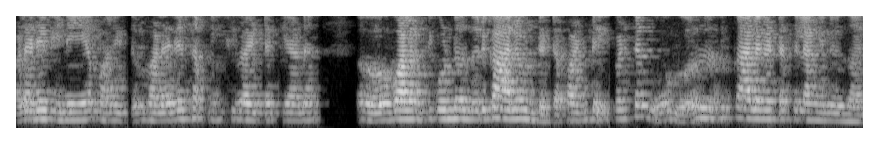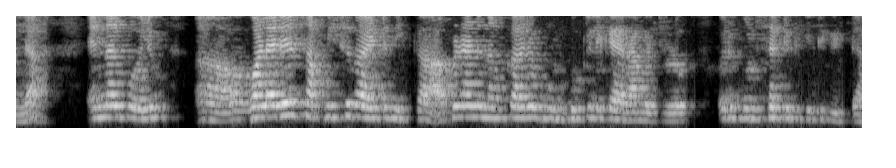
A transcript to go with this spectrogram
വളരെ വിനയമായിട്ടും വളരെ സബ്മിസീവായിട്ടൊക്കെയാണ് വളർത്തിക്കൊണ്ട് വന്നൊരു കാലമുണ്ട് കേട്ടോ പണ്ട് ഇപ്പോഴത്തെ കാലഘട്ടത്തിൽ അങ്ങനെയൊന്നും അല്ല എന്നാൽ പോലും വളരെ വളരെ സബ്മിസീവായിട്ട് നിൽക്കുക അപ്പോഴാണ് നമുക്ക് ആ ഒരു ഗുഡ് ബുക്കിൽ കയറാൻ പറ്റുള്ളൂ. ഒരു ഗുഡ് സർട്ടിഫിക്കറ്റ് കിട്ടുക.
